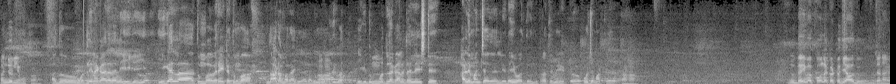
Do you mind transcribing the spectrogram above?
ಪಂಜುರ್ಲಿ. ಮುಖ. ಅದು ಮೊದಲಿನ ಕಾಲದಲ್ಲಿ ಹೀಗೆ ಈ- ಈಗೆಲ್ಲ ತುಂಬಾ ವೆರೈಟಿ ತುಂಬಾ ಆಡಂಬರ ಆಗಿದೆ ಅಲ್ಲ ಅದು ಮೊದ್- ಇವತ್ತು ಈಗ ತುಂಬ ಮೊದಲ ಕಾಲದಲ್ಲಿ ಇಷ್ಟೇ ಹಳೆ ಮಂಚದಲ್ಲಿ ದೈವದ್ದು ಒಂದು ಪ್ರತಿಮೆ ಇಟ್ಟು ಪೂಜೆ ಮಾಡ್ತೇವೆ ಹಾ ಹಾ. ಇದು ದೈವ ಕೋಲ ಕಟ್ಟೋದು ಯಾವುದು ಜನಾಂಗ?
